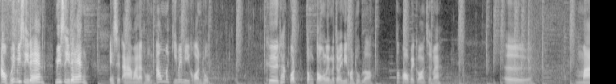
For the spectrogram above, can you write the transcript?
เอ้าเฮ้ยมีสีแดง มีสีแดง SSR มาแล้วครับผม เอ้าเมื่อกี้ไม่มีคอนทุบ คือถ้ากดตรงๆเลยมันจะไม่มีคอนทุบเหรอ ต้องออกไปก่อนใช่ไหมเออ มา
